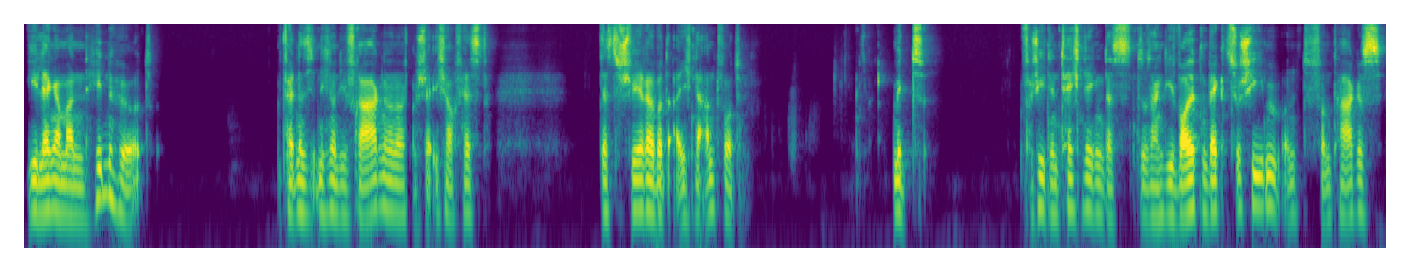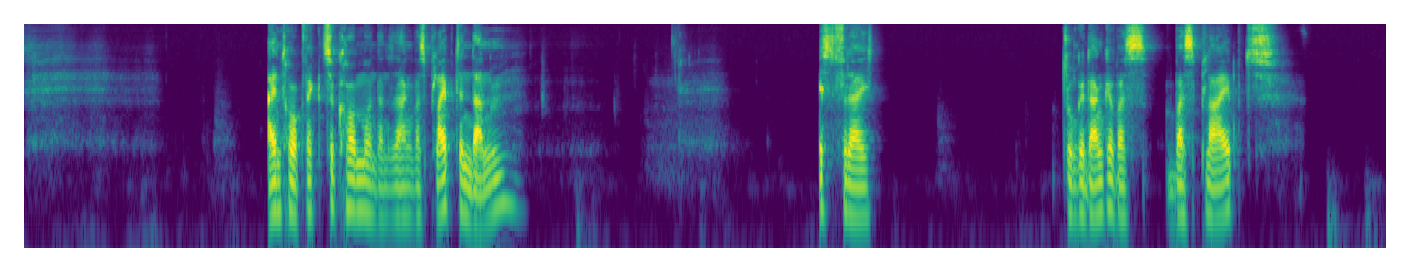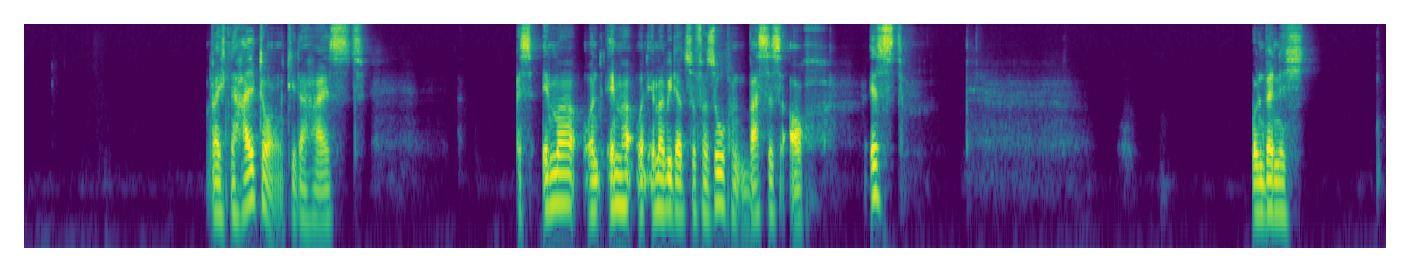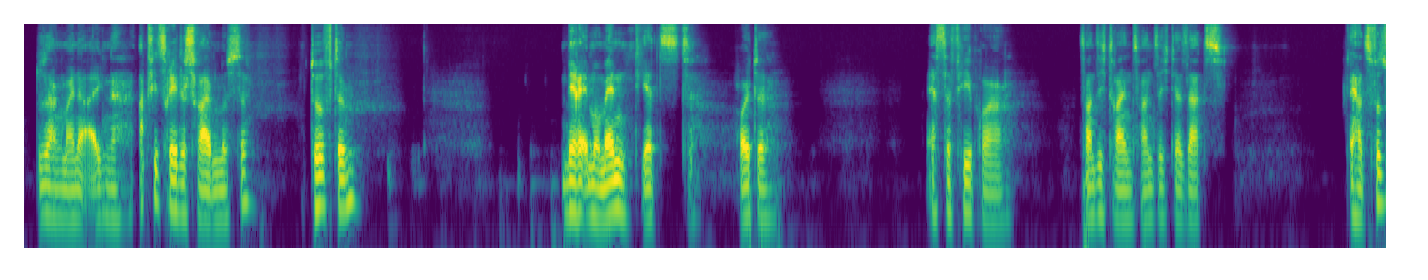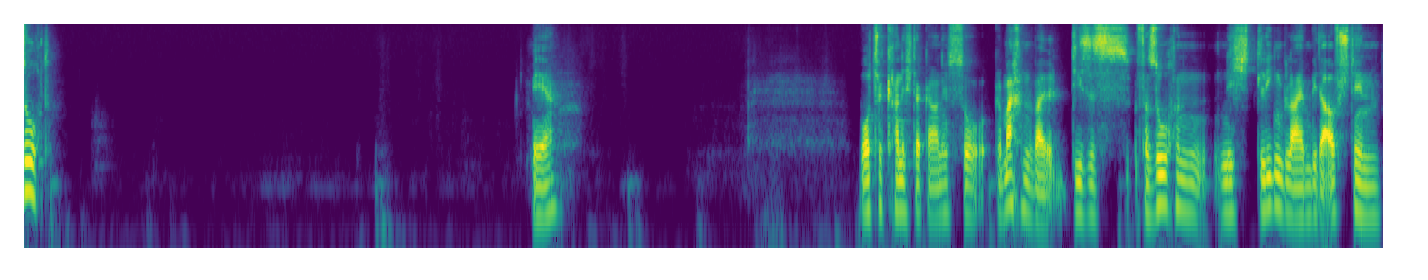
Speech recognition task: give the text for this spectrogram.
je länger man hinhört, verändern sich nicht nur die Fragen, sondern stelle ich auch fest, desto schwerer wird eigentlich eine Antwort. Mit verschiedenen Techniken, das sozusagen die Wolken wegzuschieben und vom Tages Eindruck wegzukommen und dann sagen, was bleibt denn dann? Ist vielleicht so ein Gedanke, was, was bleibt, vielleicht eine Haltung, die da heißt, es immer und immer und immer wieder zu versuchen, was es auch ist. Und wenn ich sozusagen meine eigene Abschiedsrede schreiben müsste, dürfte, wäre im Moment jetzt heute 1. Februar 2023 der Satz, er hat es versucht. Mehr Worte kann ich da gar nicht so machen, weil dieses Versuchen, nicht liegen bleiben, wieder aufstehen,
